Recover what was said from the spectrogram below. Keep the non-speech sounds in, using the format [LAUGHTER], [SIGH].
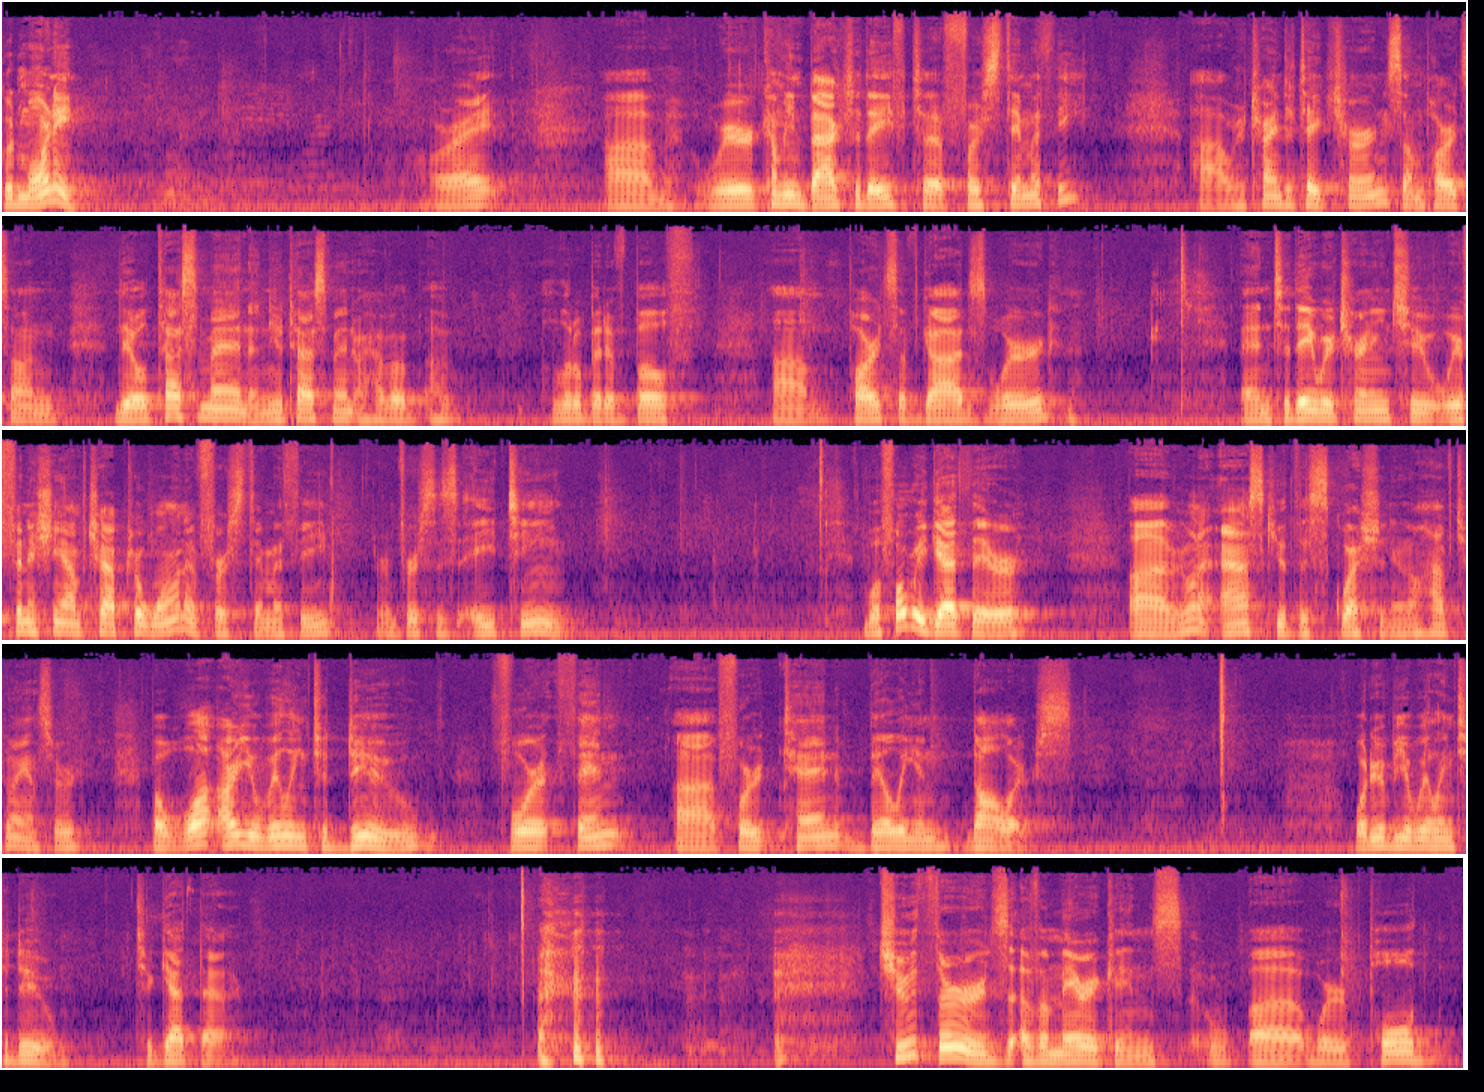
Good morning. All right. Um, we're coming back today to First Timothy. Uh, we're trying to take turns, some parts on the Old Testament and New Testament, or have a, a, a little bit of both um, parts of God's Word. And today we're turning to, we're finishing up chapter 1 of First Timothy, verses 18. Before we get there, uh, I want to ask you this question. You don't have to answer, but what are you willing to do for, thin, uh, for $10 billion? What would you be willing to do to get there? [LAUGHS] Two thirds of Americans uh, were polled,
